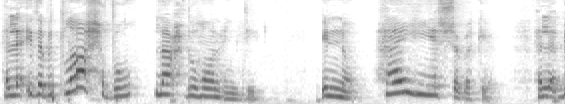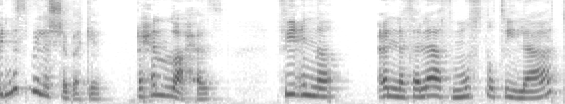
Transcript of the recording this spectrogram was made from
هلا إذا بتلاحظوا لاحظوا هون عندي إنه هاي هي الشبكة. هلا بالنسبة للشبكة رح نلاحظ في عنا عنا ثلاث مستطيلات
